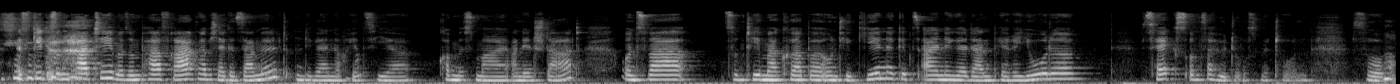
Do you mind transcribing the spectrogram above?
es geht um ein paar Themen, also ein paar Fragen habe ich ja gesammelt und die werden auch jetzt hier, kommen es mal an den Start. Und zwar zum Thema Körper und Hygiene gibt es einige, dann Periode, Sex und Verhütungsmethoden. So.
